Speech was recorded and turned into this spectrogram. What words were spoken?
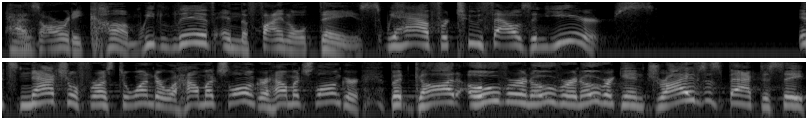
has already come. We live in the final days. We have for 2,000 years. It's natural for us to wonder, well, how much longer? How much longer? But God, over and over and over again, drives us back to say,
